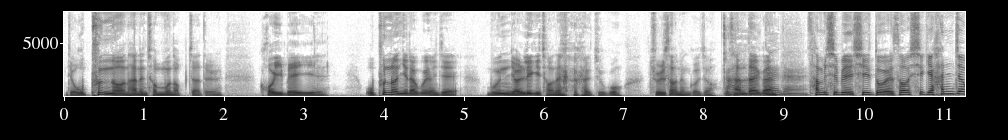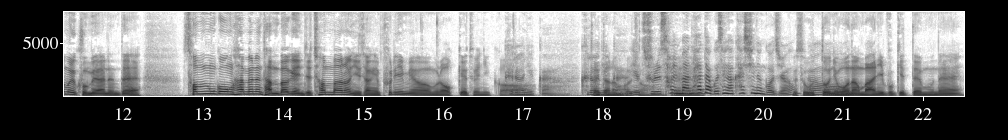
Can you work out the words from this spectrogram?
이제 오픈런 하는 전문 업자들 거의 매일 오픈런이라고요. 이제 문 열리기 전에 가가지고 줄 서는 거죠. 그래서 아, 한 달간 네네. 30일 시도해서 시계 한 점을 구매하는데 성공하면은 단박에 이제 천만 원 이상의 프리미엄을 얻게 되니까. 그러니까요. 그러니까요. 예, 줄 설만하다고 네. 생각하시는 거죠. 그래서 웃돈이 어. 워낙 많이 붙기 때문에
